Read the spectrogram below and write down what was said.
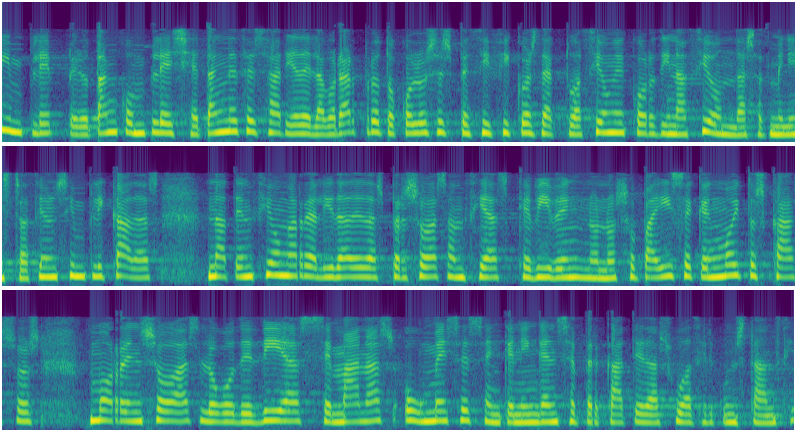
simple, pero tan complexa e tan necesaria de elaborar protocolos específicos de actuación e coordinación das administracións implicadas na atención á realidade das persoas anciás que viven no noso país e que en moitos casos morren soas logo de días, semanas ou meses en que ninguén se percate da súa circunstancia.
